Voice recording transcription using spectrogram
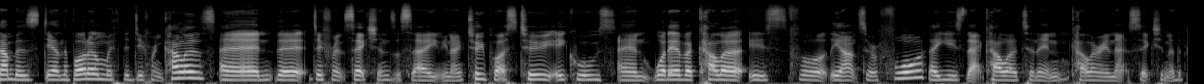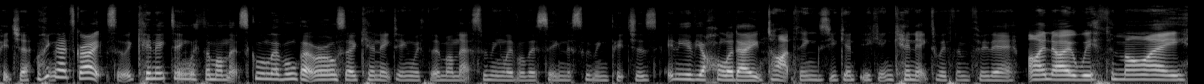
numbers down the bottom with the different colours and the different sections that say, you know, 2 plus 2 equals, and whatever colour is for the answer of 4, they use that colour to then colour in that section of the picture. I think that's great. So we're connecting with them on that school level, but we're also connecting with them on that swimming level. They're seeing the swimming pictures. Any of your holiday type things, you can you can connect with them through there. I know with my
